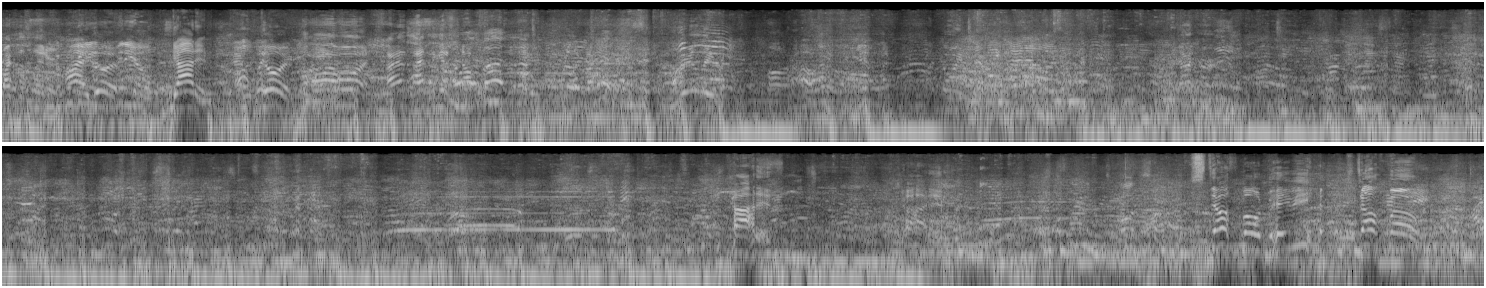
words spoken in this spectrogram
Reckless later. Alright, do it. Video. Got it. Do it. Hold on, hold on. I Got it. Got it. Stealth mode, baby. Stealth mode.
